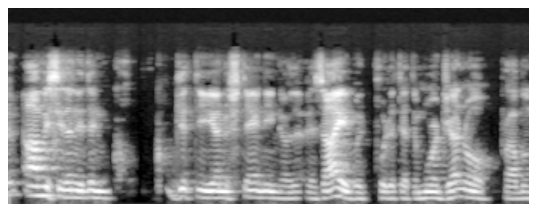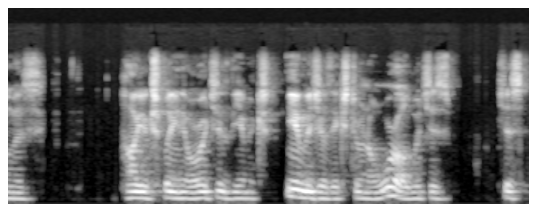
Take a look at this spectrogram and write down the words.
n- obviously then they didn't qu- get the understanding or the, as I would put it that the more general problem is how you explain the origin of the image of the external world which is just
